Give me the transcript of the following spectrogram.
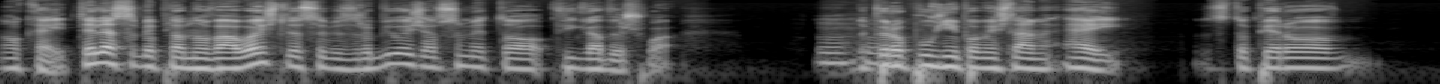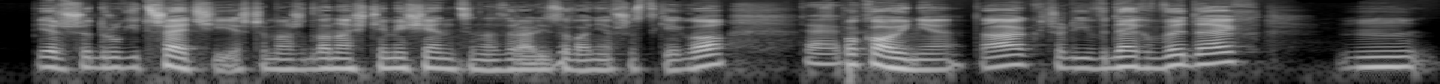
okej, tyle sobie planowałeś, tyle sobie zrobiłeś, a w sumie to figa wyszła. Mhm. Dopiero później pomyślałem, hej, to jest dopiero pierwszy, drugi, trzeci, jeszcze masz 12 miesięcy na zrealizowanie wszystkiego. tak. Spokojnie, tak? Czyli wdech, wydech. Mm,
